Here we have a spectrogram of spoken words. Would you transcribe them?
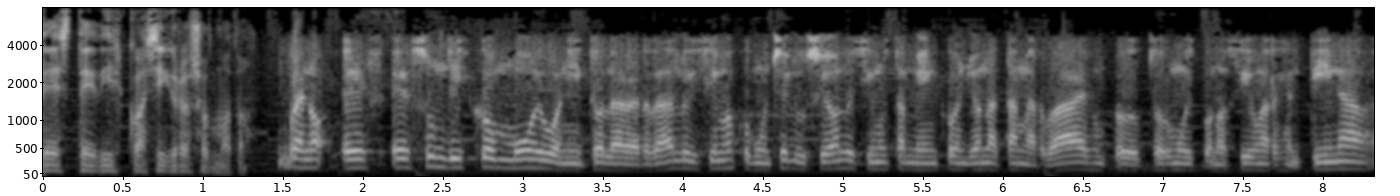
este disco así grosso modo? Bueno, es, es un disco muy bonito, la verdad, lo hicimos con mucha ilusión, lo hicimos también con Jonathan Narváez, un productor muy conocido en Argentina,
